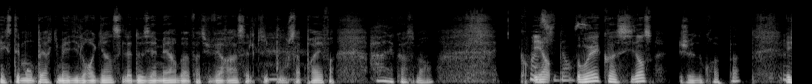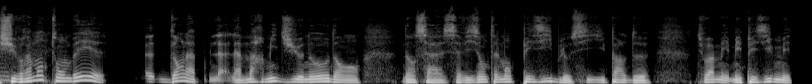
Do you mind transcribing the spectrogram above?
Et c'était mon père qui m'a dit le regain, c'est la deuxième herbe, enfin tu verras, celle qui pousse après. Enfin, ah d'accord, c'est marrant. Coïncidence. ouais, coïncidence. Je ne crois pas. Et je suis vraiment tombé euh, dans la, la, la marmite Giono, dans dans sa, sa vision tellement paisible aussi. Il parle de, tu vois, mais mais paisible, mais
